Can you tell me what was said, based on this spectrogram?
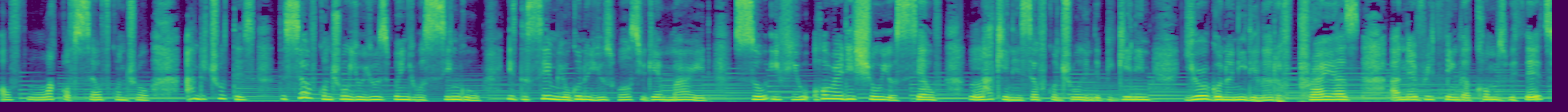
of lack of self control. And the truth is, the self control you use when you are single is the same you're going to use whilst you get married. So if you already show yourself lacking in self control in the beginning, you're going to need a lot of prayers and everything that comes with it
